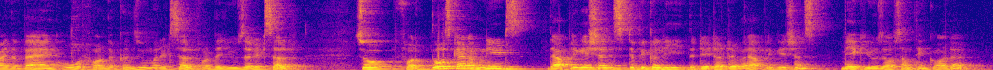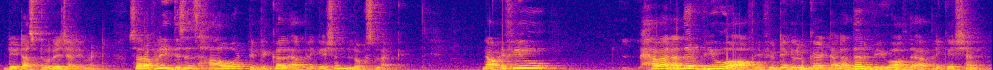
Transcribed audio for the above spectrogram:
by the bank or for the consumer itself or the user itself. So for those kind of needs, the applications typically the data driven applications make use of something called a data storage element. So roughly this is how a typical application looks like. Now if you have another view of, if you take a look at another view of the application,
